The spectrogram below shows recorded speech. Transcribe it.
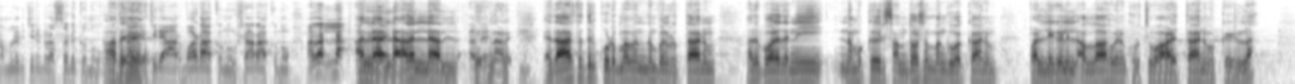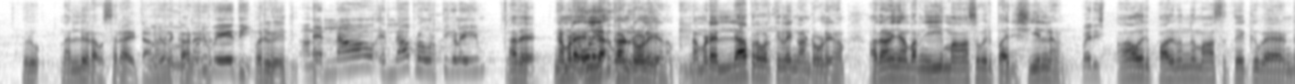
നമ്മൾ ഇച്ചിരി ഡ്രസ്സ് എടുക്കുന്നു ഇച്ചിരി ആർഭാടാക്കുന്നു ഉഷാറാക്കുന്നു. അതല്ല. അല്ല അല്ല അതല്ല അല്ല. പെരുന്നാൾ യഥാർത്ഥത്തിൽ കുടുംബബന്ധം പുലർത്താനും അതുപോലെ തന്നെ ഈ നമുക്ക് ഒരു സന്തോഷം പങ്കുവെക്കാനും പള്ളികളിൽ അള്ളാഹുവിനെ കുറിച്ച് വാഴ്ത്താനും ഒക്കെയുള്ള ഒരു നല്ലൊരു അവസരമായിട്ടാണ് അതിനെ കാണേണ്ടത്. ഒരു വേദി. എല്ലാ എല്ലാ പ്രവർത്തികളെയും അതെ നമ്മുടെ എല്ലാ കൺട്രോൾ ചെയ്യണം. നമ്മുടെ എല്ലാ പ്രവർത്തികളെയും കൺട്രോൾ ചെയ്യണം. അതാണ് ഞാൻ പറഞ്ഞ ഈ മാസം ഒരു പരിശീലനമാണ്. ആ ഒരു പതിനൊന്ന് മാസത്തേക്ക് വേണ്ട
